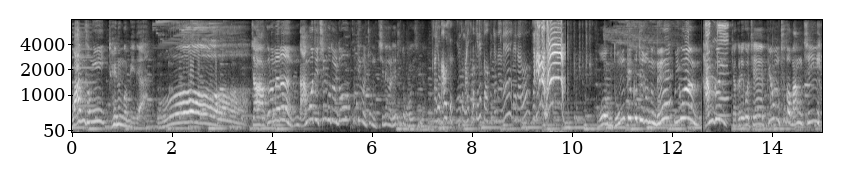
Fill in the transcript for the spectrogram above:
완성이 되는 겁니다. 오. 자, 그러면은 나머지 친구들도 코팅을 좀 진행을 해주도록 하겠습니다. 자, 요 마우스 이거 좀 많이 더럽긴 했어. 한 다음에 세자로 자, 한번 이거 너무 깨끗해졌는데? 이건 당근 자 그리고 제 뿅 투더 망치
